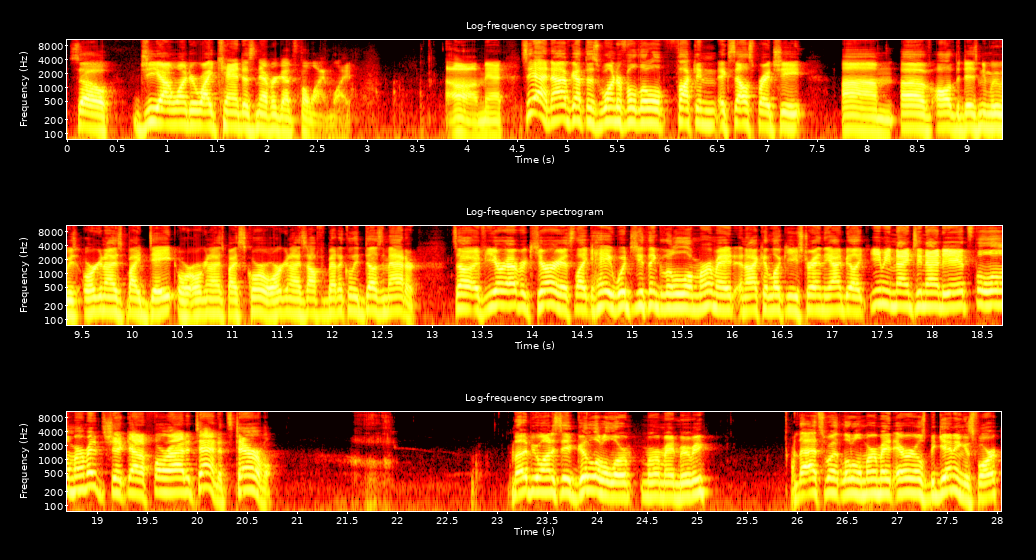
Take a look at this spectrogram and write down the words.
So, gee, I wonder why Candace never gets the limelight. Oh man. So yeah, now I've got this wonderful little fucking Excel spreadsheet um, of all the Disney movies organized by date or organized by score or organized alphabetically. Doesn't matter. So if you're ever curious, like, hey, what did you think of The Little Mermaid? And I can look at you straight in the eye and be like, you mean 1998's The Little Mermaid? Shit got a 4 out of 10. It's terrible. But if you want to see a good Little Mermaid movie, that's what Little Mermaid Ariel's Beginning is for.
